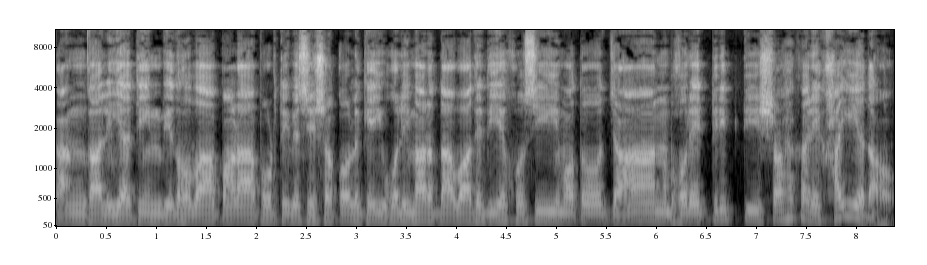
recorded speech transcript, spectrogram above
কাঙ্গাল ইয়াতিম বিধবা পাড়া প্রতিবেশী সকলকেই অলিমার দাওয়াত দিয়ে খুশি মতো জান ভরে তৃপ্তি সহকারে খাইয়ে দাও।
